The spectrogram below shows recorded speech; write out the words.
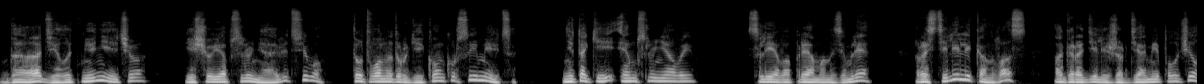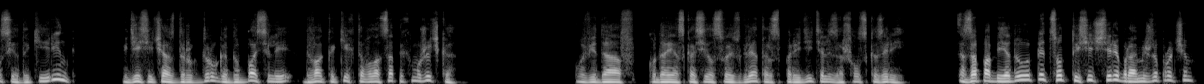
«Да, делать мне нечего. Еще и обслюнявит всего. Тут вон и другие конкурсы имеются. Не такие М-слюнявые. Слева, прямо на земле, расстелили канвас, огородили жердями, и получился эдакий ринг, где сейчас друг друга дубасили два каких-то волосатых мужичка. Увидав, куда я скосил свой взгляд, распорядитель зашел с козырей. «За победу 500 тысяч серебра, между прочим.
